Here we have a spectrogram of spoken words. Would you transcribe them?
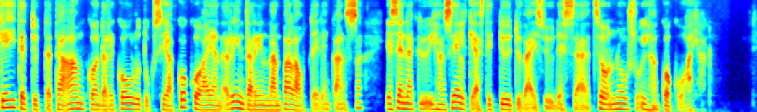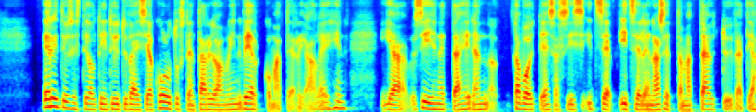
kehitetty tätä AMK-koulutuksia koko ajan rintarinnan palautteiden kanssa – ja se näkyy ihan selkeästi tyytyväisyydessä, että se on noussut ihan koko ajan. Erityisesti oltiin tyytyväisiä koulutusten tarjoamiin verkkomateriaaleihin ja siihen, että heidän tavoitteensa siis itse itselleen asettamat täyttyivät. Ja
